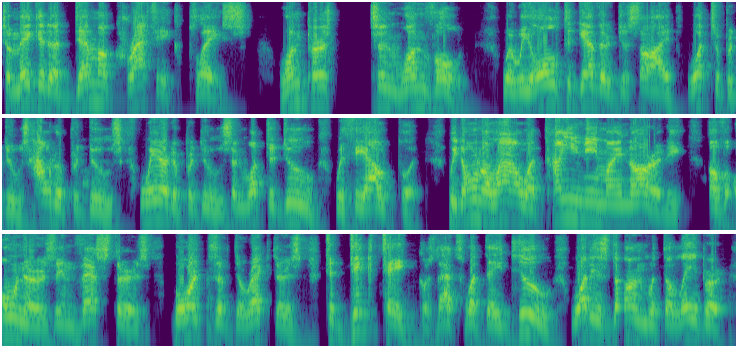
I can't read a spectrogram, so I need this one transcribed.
to make it a democratic place, one person, one vote, where we all together decide what to produce, how to produce, where to produce, and what to do with the output. We don't allow a tiny minority of owners, investors, boards of directors to dictate, because that's what they do, what is done with the labor,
